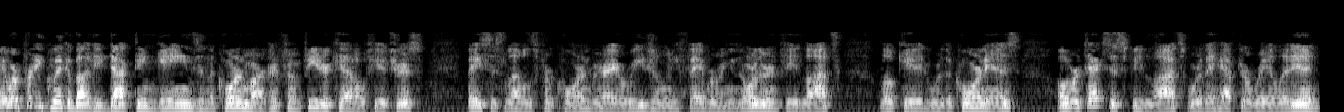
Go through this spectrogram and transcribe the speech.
they were pretty quick about deducting gains in the corn market from feeder cattle futures. Basis levels for corn vary regionally, favoring northern feedlots located where the corn is over Texas feedlots where they have to rail it in.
